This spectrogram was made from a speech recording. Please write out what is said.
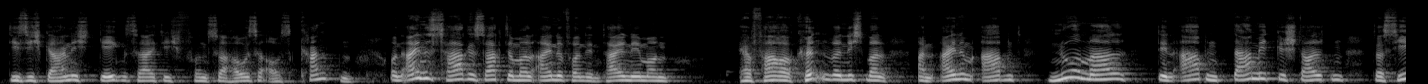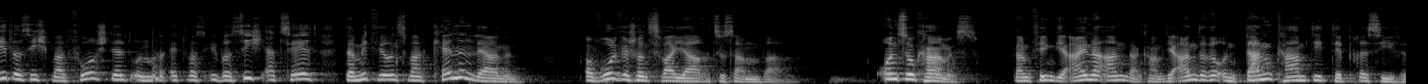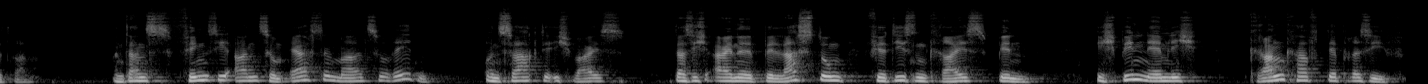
die sich gar nicht gegenseitig von zu Hause aus kannten. Und eines Tages sagte mal eine von den Teilnehmern, Herr Pfarrer, könnten wir nicht mal an einem Abend nur mal den Abend damit gestalten, dass jeder sich mal vorstellt und mal etwas über sich erzählt, damit wir uns mal kennenlernen obwohl wir schon zwei Jahre zusammen waren. Und so kam es. Dann fing die eine an, dann kam die andere und dann kam die Depressive dran. Und dann fing sie an, zum ersten Mal zu reden und sagte, ich weiß, dass ich eine Belastung für diesen Kreis bin. Ich bin nämlich krankhaft depressiv.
